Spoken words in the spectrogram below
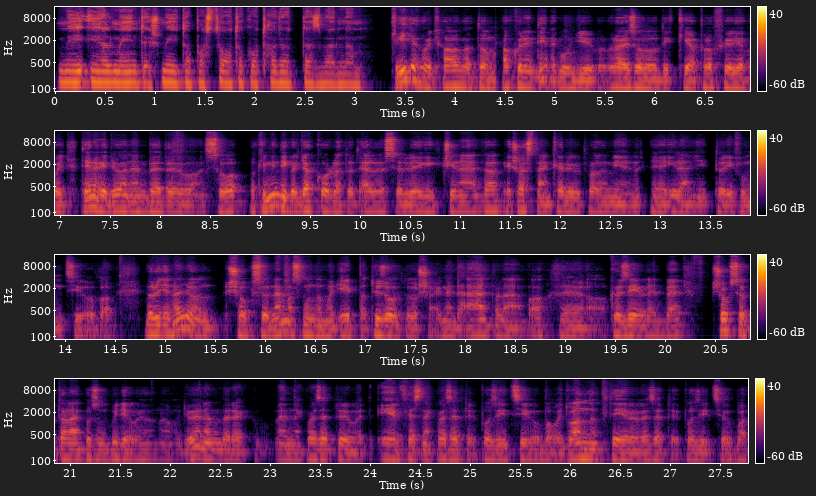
mély élményt és mély tapasztalatokat hagyott ez bennem. Így, ahogy hallgatom, akkor én tényleg úgy rajzolódik ki a profilja, hogy tényleg egy olyan emberről van szó, aki mindig a gyakorlatot először végigcsinálta, és aztán került valamilyen eh, irányítói funkcióba. Mert ugye nagyon sokszor, nem azt mondom, hogy épp a tűzoltóság, de általában eh, a közéletben, sokszor találkozunk ugye olyannal, hogy olyan emberek mennek vezető, vagy érkeznek vezető pozícióba, vagy vannak téve vezető pozícióba,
